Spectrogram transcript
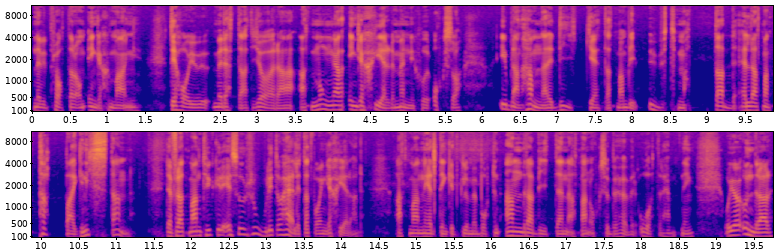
när vi pratar om engagemang, det har ju med detta att göra att många engagerade människor också ibland hamnar i diket att man blir utmattad eller att man tappar gnistan. Därför att man tycker det är så roligt och härligt att vara engagerad. Att man helt enkelt glömmer bort den andra biten, att man också behöver återhämtning. Och jag undrar,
